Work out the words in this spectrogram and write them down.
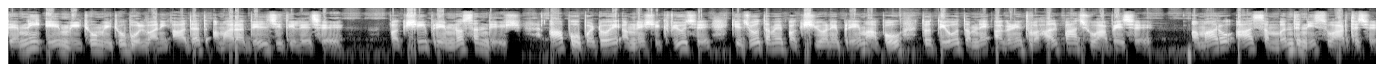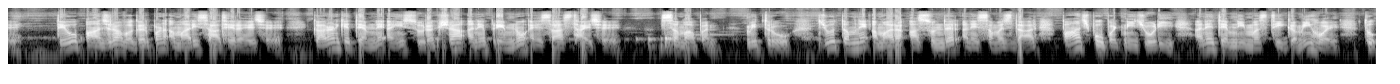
તેમની એ મીઠું મીઠું બોલવાની આદત અમારા દિલ જીતી લે છે. પક્ષી પ્રેમનો સંદેશ. આ પોપટોએ અમને શીખવ્યું છે કે જો તમે પક્ષીઓને પ્રેમ આપો, તો તેઓ તમને અગણિત વહાલ પાછું આપે છે. અમારો આ સંબંધ નિસ્વાર્થ છે. તેઓ પાંજરા વગર પણ અમારી સાથે રહે છે, કારણ કે તેમને અહીં સુરક્ષા અને પ્રેમનો અહેસાસ થાય છે. સમાપન. મિત્રો, જો તમને અમારા આ સુંદર અને સમજદાર પાંચ પોપટની જોડી અને તેમની મસ્તી ગમી હોય, તો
